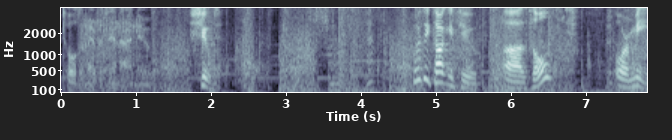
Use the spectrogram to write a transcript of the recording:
Told him everything I knew. Shoot. Who's he talking to? Uh, Zulf? Or me?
